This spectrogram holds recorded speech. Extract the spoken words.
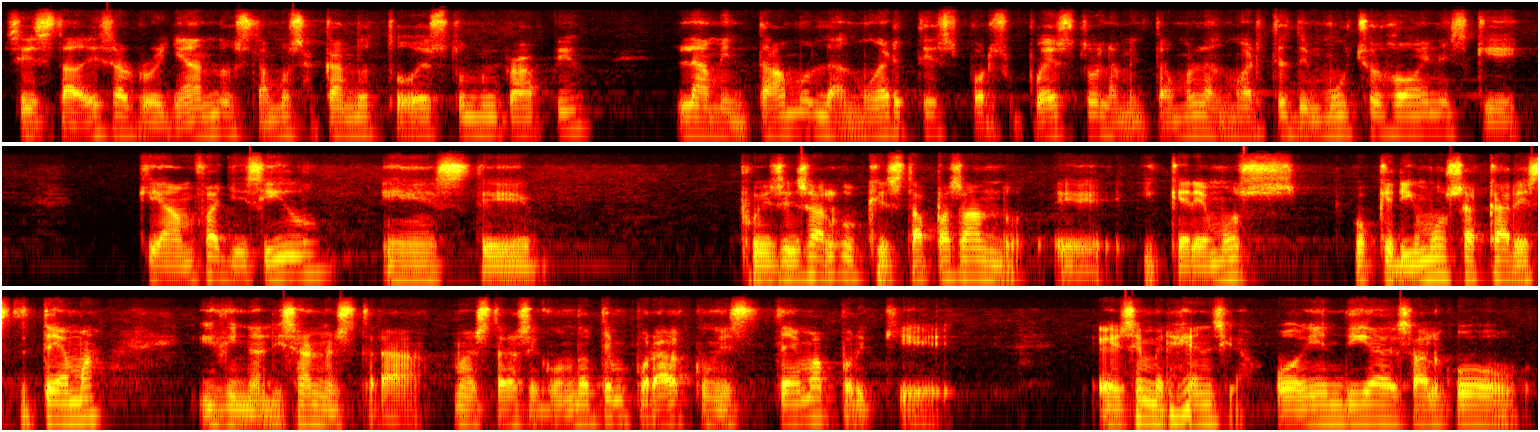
se está desarrollando, estamos sacando todo esto muy rápido. Lamentamos las muertes, por supuesto, lamentamos las muertes de muchos jóvenes que, que han fallecido. Este, pues es algo que está pasando eh, y queremos o queríamos sacar este tema y finalizar nuestra, nuestra segunda temporada con este tema porque es emergencia. Hoy en día es algo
